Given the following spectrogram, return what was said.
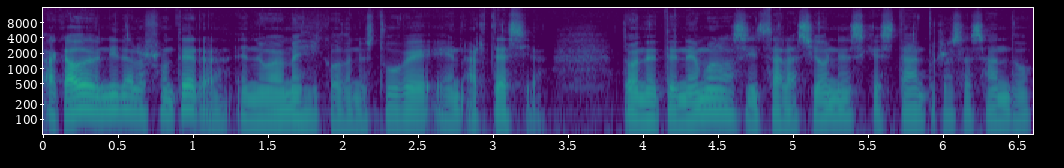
acabo de venir a la frontera en Nueva México, donde estuve en Artesia, donde tenemos las instalaciones que están procesando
